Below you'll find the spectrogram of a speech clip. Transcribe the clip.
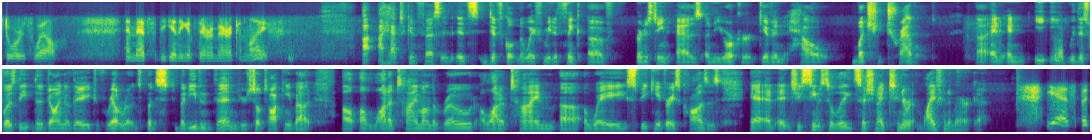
store as well. And that's the beginning of their American life. I, have to confess, it's difficult in a way for me to think of Ernestine as a New Yorker, given how much she traveled. Uh, and and e- e- this was the, the dawning of the age of railroads, but but even then, you're still talking about a, a lot of time on the road, a lot of time uh, away, speaking at various causes, and, and she seems to lead such an itinerant life in America. Yes, but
